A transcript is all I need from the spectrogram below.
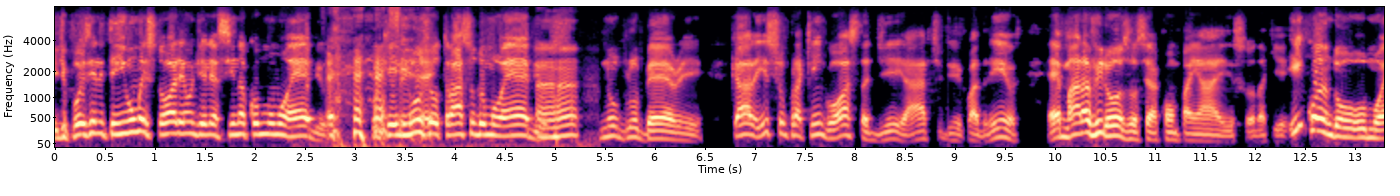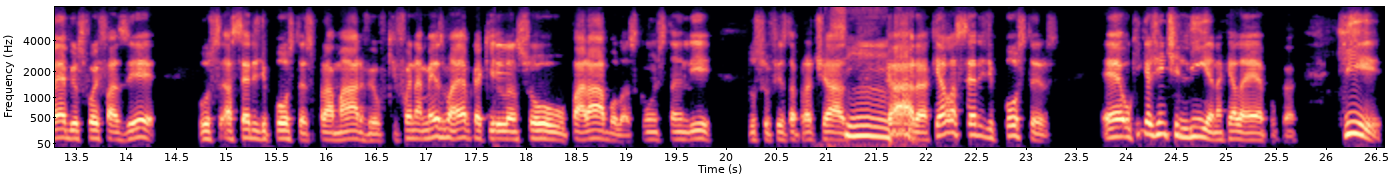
e depois ele tem uma história onde ele assina como Moebius, porque ele usa o traço do Moebius no Blueberry. Cara, isso para quem gosta de arte, de quadrinhos, é maravilhoso você acompanhar isso daqui. E quando o Moebius foi fazer os, a série de posters para Marvel, que foi na mesma época que ele lançou Parábolas com o Stan Lee, do Surfista Prateado. Sim. Cara, aquela série de posters, é o que, que a gente lia naquela época? Que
